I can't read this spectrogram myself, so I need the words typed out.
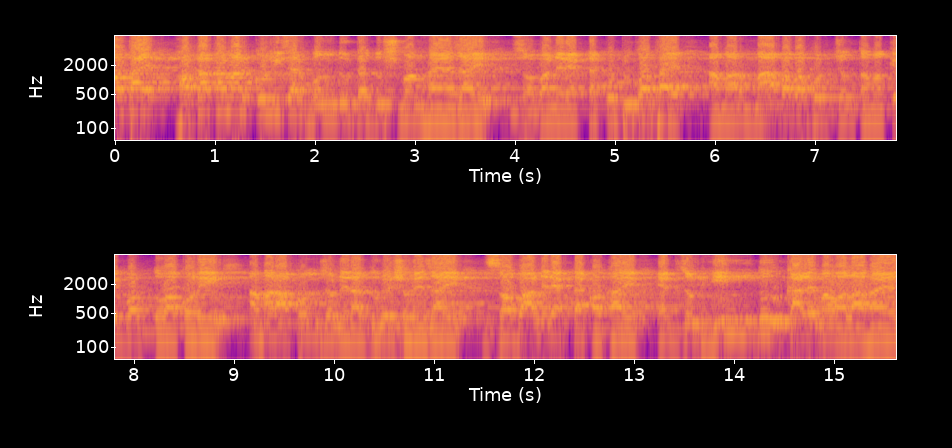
কথায় হঠাৎ আমার কলিজার বন্ধুটা দুশ্মন হয়ে যায়। জবানের একটা কটু কথায় আমার মা বাবা পর্যন্ত আমাকে বরদোয়া করে, আমার আপন জনেরা দূরে সরে যায়। জবানের একটা কথায় একজন হিন্দু কালেমাওয়ালা হয়ে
